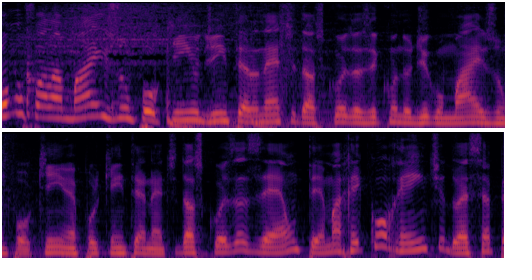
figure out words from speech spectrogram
Vamos falar mais um pouquinho de internet das coisas e quando eu digo mais um pouquinho é porque a internet das coisas é um tema recorrente do SAP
